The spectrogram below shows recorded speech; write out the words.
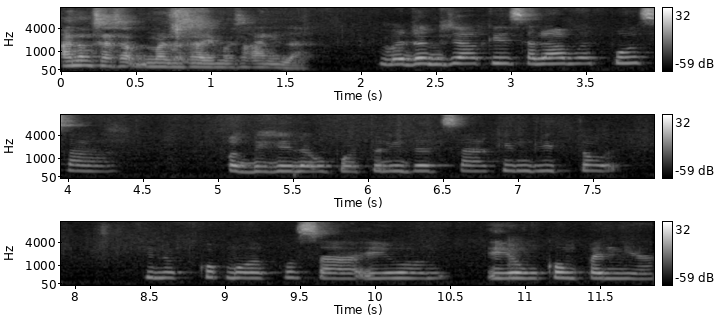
Anong sasab masasabi mo sa kanila? Madam Jackie, salamat po sa pagbigay ng oportunidad sa akin dito. Kinukok mo ako sa iyong, iyong kumpanya.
